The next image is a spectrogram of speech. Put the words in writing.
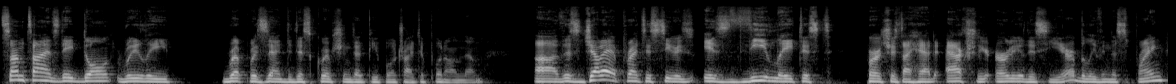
sometimes they don't really represent the description that people try to put on them. Uh, this Jedi Apprentice series is the latest purchase I had actually earlier this year, I believe in the spring.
